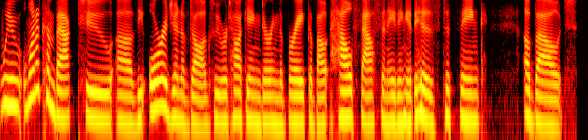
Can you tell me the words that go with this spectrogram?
we want to come back to uh, the origin of dogs. We were talking during the break about how fascinating it is to think about,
